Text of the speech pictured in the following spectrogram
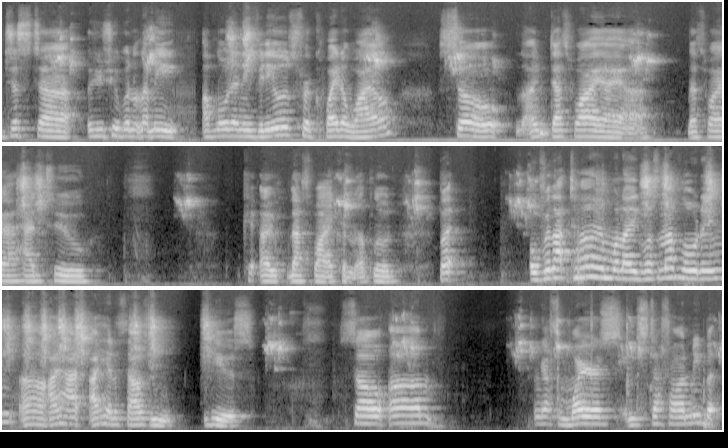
just, uh, YouTube wouldn't let me upload any videos for quite a while. So I, that's why I, uh, that's why I had to, I, that's why I couldn't upload. But over that time when I wasn't uploading, uh, I had, I hit a thousand views. So, um, I got some wires and stuff on me, but,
